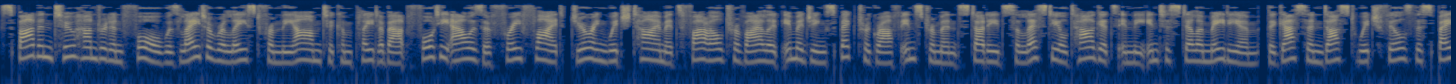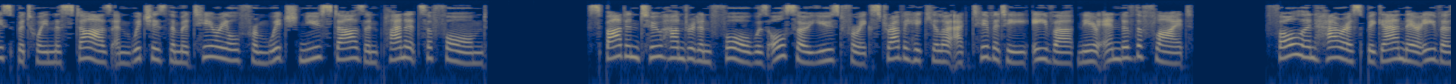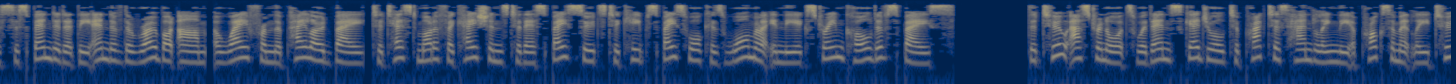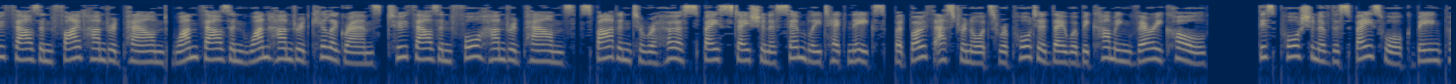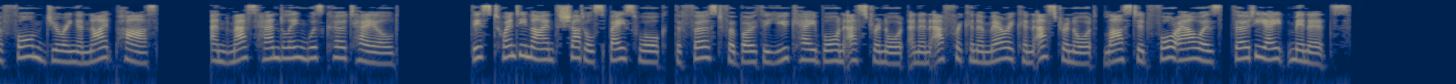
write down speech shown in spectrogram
Spartan 204 was later released from the arm to complete about 40 hours of free flight, during which time its far ultraviolet imaging spectrograph instrument studied celestial targets in the interstellar medium, the gas and dust which fills the space between the stars and which is the material from which new stars and planets are formed. Spartan 204 was also used for extravehicular activity EVA near end of the flight. Foale and Harris began their EVA suspended at the end of the robot arm, away from the payload bay, to test modifications to their spacesuits to keep spacewalkers warmer in the extreme cold of space. The two astronauts were then scheduled to practice handling the approximately 2,500 pound (1,100 kilograms, 2,400 pounds) Spartan to rehearse space station assembly techniques, but both astronauts reported they were becoming very cold. This portion of the spacewalk being performed during a night pass, and mass handling was curtailed. This 29th shuttle spacewalk, the first for both a UK-born astronaut and an African-American astronaut, lasted 4 hours, 38 minutes.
